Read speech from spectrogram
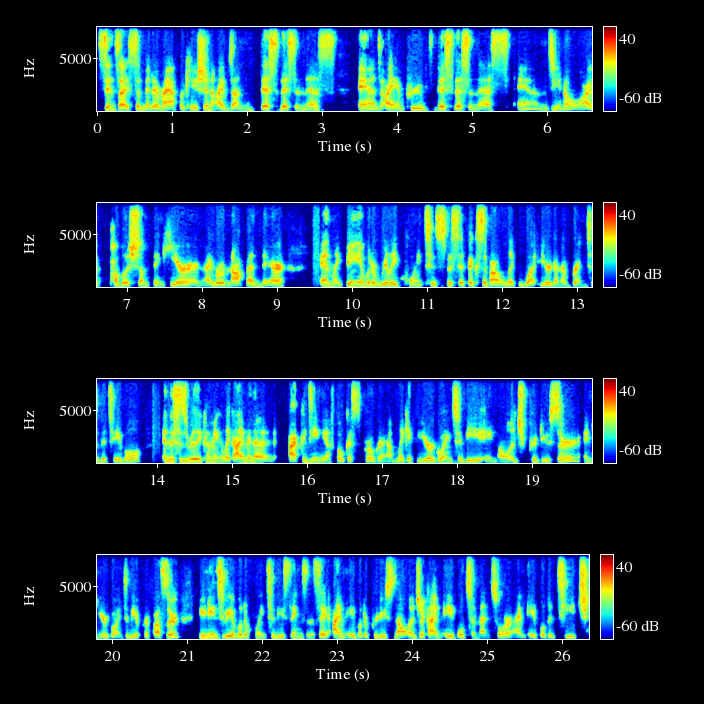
since I submitted my application, I've done this, this, and this, and I improved this, this, and this. And, you know, I published something here and I wrote an op ed there. And like being able to really point to specifics about like what you're going to bring to the table. And this is really coming, like, I'm in a academia focused program. Like, if you're going to be a knowledge producer and you're going to be a professor, you need to be able to point to these things and say, I'm able to produce knowledge, like, I'm able to mentor, I'm able to teach.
